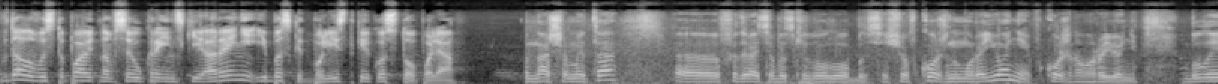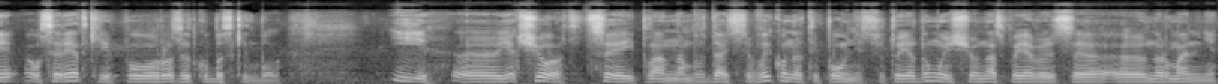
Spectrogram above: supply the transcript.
Вдало виступають на всеукраїнській арені і баскетболістки Костополя. Наша мета е, Федерації баскетболу області, що в кожному районі, в кожному районі були осередки по розвитку баскетболу. І е, якщо цей план нам вдасться виконати повністю, то я думаю, що в нас з'являться е, нормальні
